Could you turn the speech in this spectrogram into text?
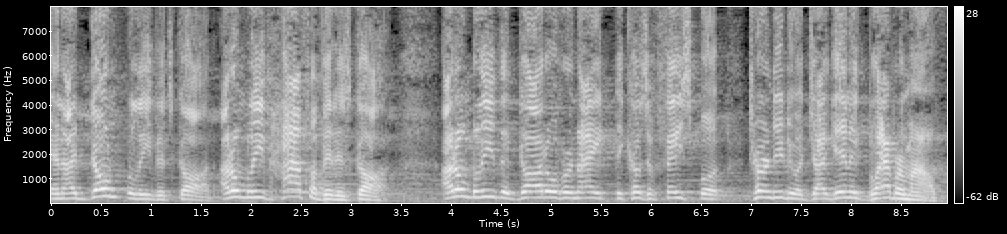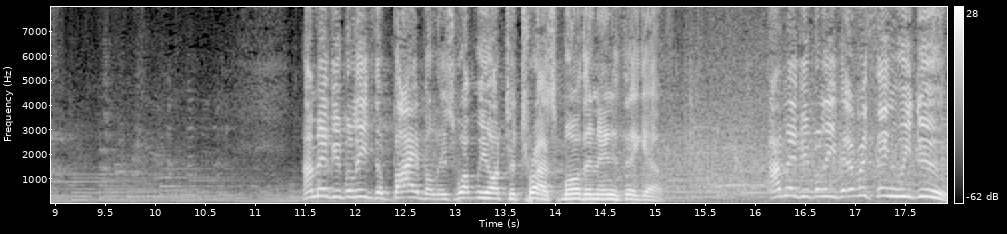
And I don't believe it's God. I don't believe half of it is God. I don't believe that God overnight, because of Facebook, turned into a gigantic blabbermouth. How many of you believe the Bible is what we ought to trust more than anything else? How many of you believe everything we do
